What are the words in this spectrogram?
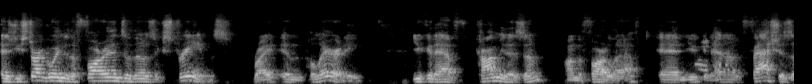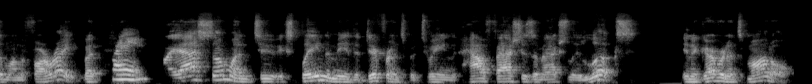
as you start going to the far ends of those extremes, right, in polarity, you could have communism on the far left and you could have fascism on the far right. But Right. I asked someone to explain to me the difference between how fascism actually looks in a governance model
